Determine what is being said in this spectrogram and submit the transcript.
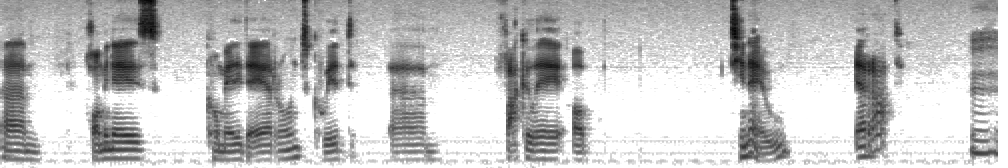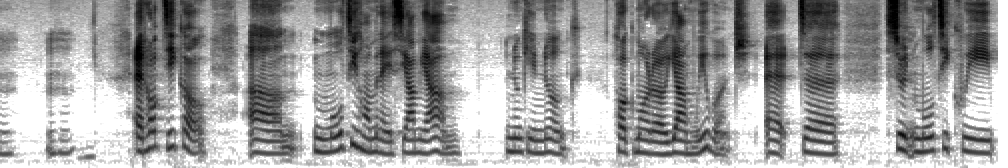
Um, homines comederunt quid um, facile ob tineu erat. Mm -hmm, mm et hoc dico um, multi homines iam iam nunc in nunc hoc moro iam vivunt. Et uh, sunt multi qui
